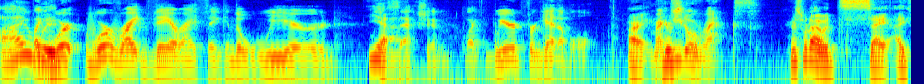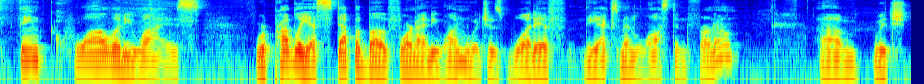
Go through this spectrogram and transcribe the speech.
I Like would. we're we're right there, I think, in the weird Yeah. section. Like weird forgettable. All right. Here's, Magneto Rex. here's what I would say. I think quality wise, we're probably a step above 491, which is what if the X Men Lost Inferno, um, which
